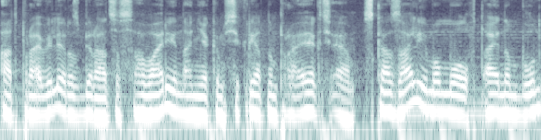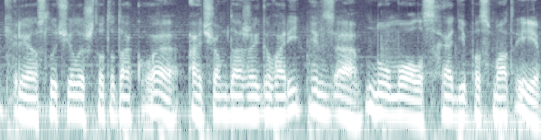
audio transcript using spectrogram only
отправили разбираться с аварией на неком секретном проекте. Сказали ему, мол, в тайном бункере случилось что-то такое, о чем даже говорить нельзя. Ну, мол, сходи посмотри.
